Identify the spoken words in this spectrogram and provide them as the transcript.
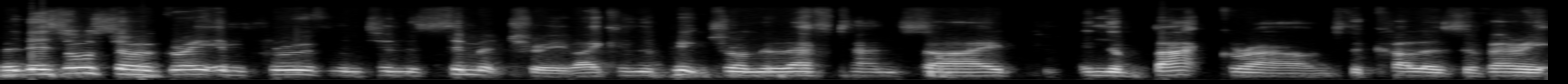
but there's also a great improvement in the symmetry, like in the picture on the left hand side, in the background, the colors are very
